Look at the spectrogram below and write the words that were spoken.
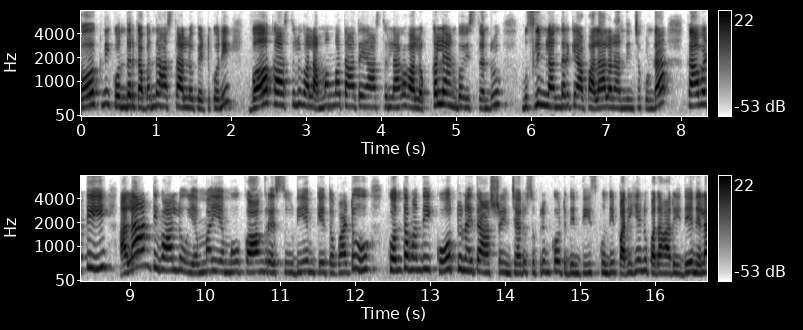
వర్క్ని కొందరికి అబంధ హస్తాల్లో పెట్టుకొని వర్క్ ఆస్తులు వాళ్ళ అమ్మమ్మ తాతయ్య ఆస్తుల్లాగా వాళ్ళు ఒక్కళ్ళే అనుభవిస్తున్నారు ముస్లింలందరికీ ఆ ఫలాలను అందించకుండా. కాబట్టి అలాంటి వాళ్ళు ఎంఐఎం కాంగ్రెస్ డిఎంకేతో పాటు కొంతమంది కోర్టునైతే ఆశ్రయించారు. సుప్రీంకోర్టు దీన్ని తీసుకుంది. పదిహేను పదహారు ఇదే నెల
